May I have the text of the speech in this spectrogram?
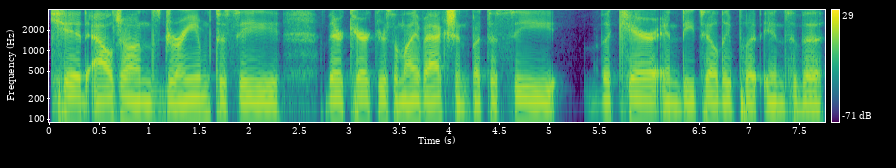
kid Aljon's dream to see their characters in live action, but to see the care and detail they put into the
